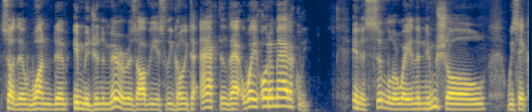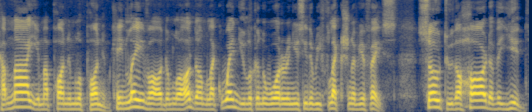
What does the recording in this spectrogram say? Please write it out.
so the one the image in the mirror is obviously going to act in that way automatically. In a similar way, in the Nimshol, we say kamayim aponim laponim, kain leva adam la adam, like when you look in the water and you see the reflection of your face so to the heart of a Yid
